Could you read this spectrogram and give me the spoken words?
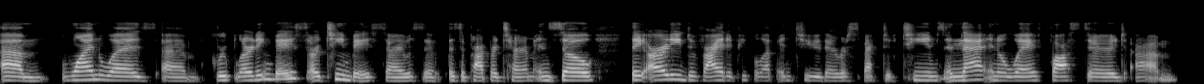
um, one was um, group learning based or team based. Sorry, was a is a proper term. And so they already divided people up into their respective teams, and that in a way fostered, um,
